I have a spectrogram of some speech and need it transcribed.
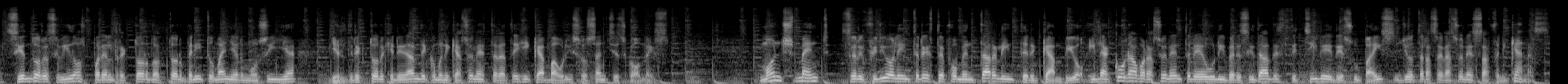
siendo recibidos por el rector doctor Benito Mañer Mosilla y el director general de comunicación estratégica Mauricio Sánchez Gómez. Monchment se refirió al interés de fomentar el intercambio y la colaboración entre universidades de Chile y de su país y otras naciones africanas.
